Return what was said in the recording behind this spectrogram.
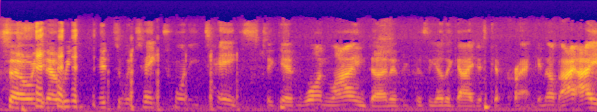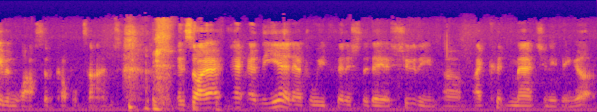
So you know, we, it would take twenty takes to get one line done, and because the other guy just kept cracking up. I, I even lost it a couple times. And so, I, at at the end, after we finished the day of shooting, um, I couldn't match anything up.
